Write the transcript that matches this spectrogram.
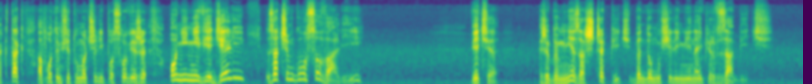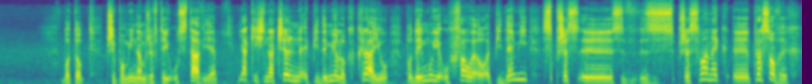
Tak, tak. A potem się tłumaczyli posłowie, że oni nie wiedzieli, za czym głosowali. Wiecie, żeby mnie zaszczepić, będą musieli mnie najpierw zabić. Bo to przypominam, że w tej ustawie jakiś naczelny epidemiolog kraju podejmuje uchwałę o epidemii z, przes, y, z, z przesłanek y, prasowych.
